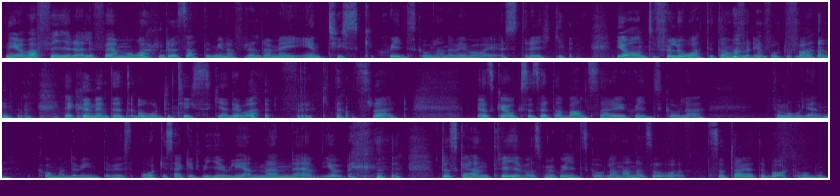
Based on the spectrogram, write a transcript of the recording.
när jag var fyra eller fem år, då satte mina föräldrar mig i en tysk skidskola när vi var i Österrike. Jag har inte förlåtit dem för det fortfarande. Jag kunde inte ett ord tyska, det var fruktansvärt. Jag ska också sätta Baltzar i skidskola, förmodligen kommande vinter. Vi åker säkert vid jul igen, men eh, jag, då ska han trivas med skidskolan, annars så, så tar jag tillbaka honom.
